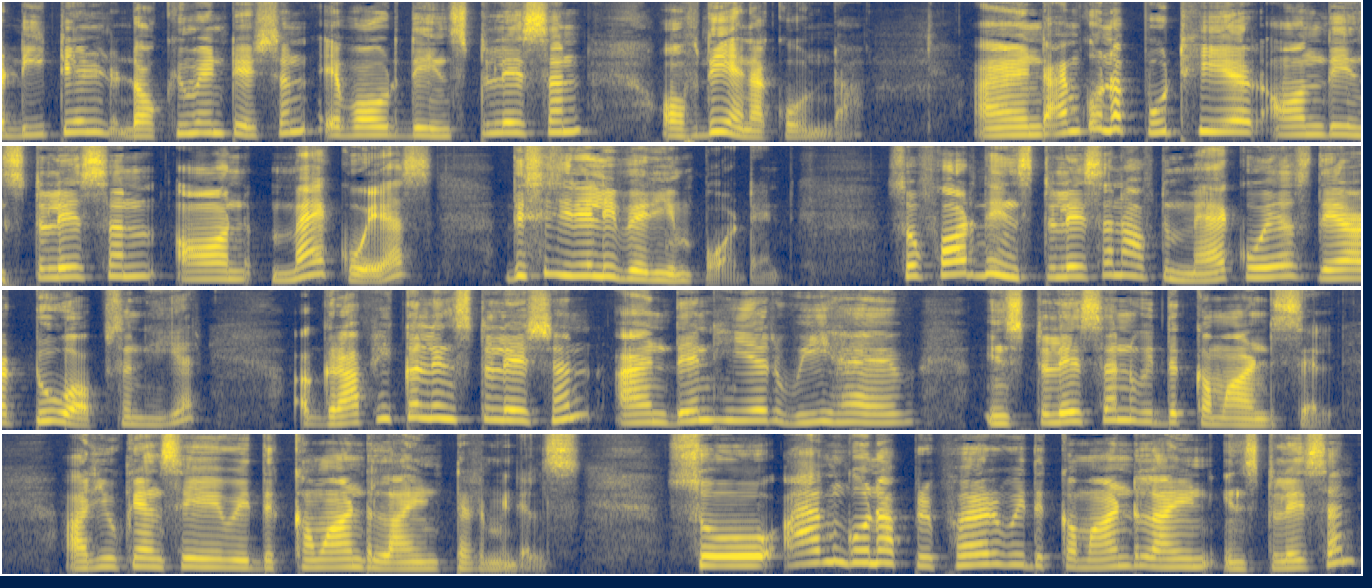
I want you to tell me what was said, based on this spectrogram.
a detailed documentation about the installation of the Anaconda. And I'm going to put here on the installation on Mac OS. This is really very important. So for the installation of the Mac OS, there are two options here. A graphical installation and then here we have installation with the command shell or you can say with the command line terminals. So I'm gonna prefer with the command line installation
